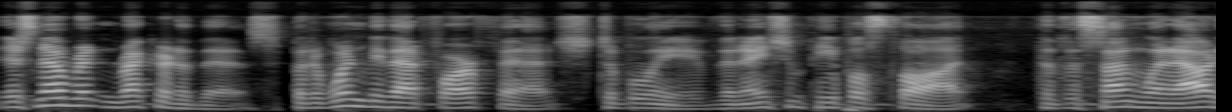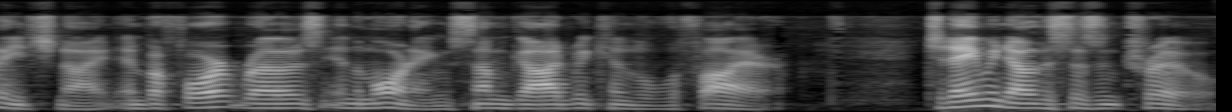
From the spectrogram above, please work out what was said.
There's no written record of this, but it wouldn't be that far-fetched to believe that ancient peoples thought that the sun went out each night, and before it rose in the morning, some god rekindled the fire. Today we know this isn't true.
